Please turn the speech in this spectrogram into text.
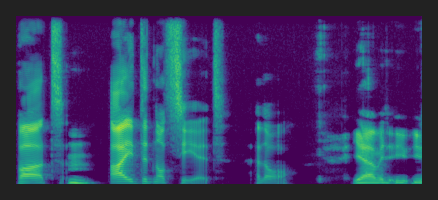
but Hmm. I did not see it at all. Yeah, I mean, you, you,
